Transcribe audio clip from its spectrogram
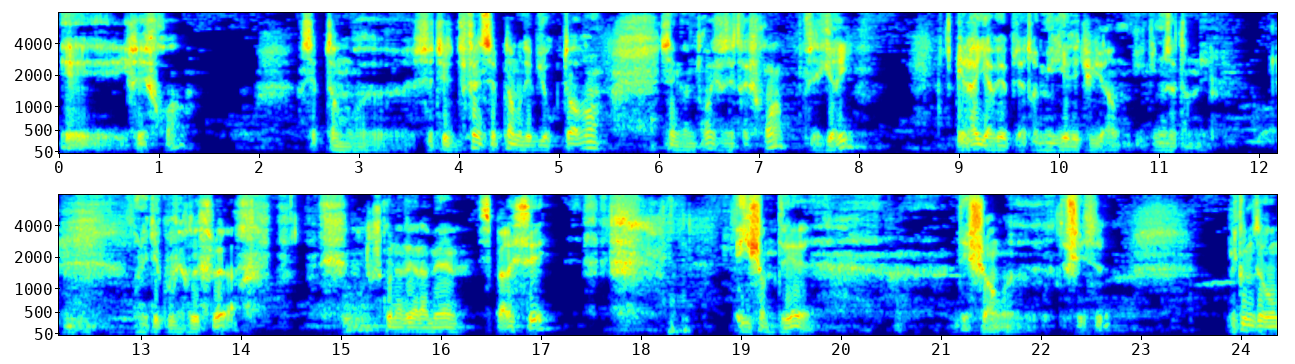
et il fait froid. Septembre, euh, c'était fin septembre, début octobre, 53, il faisait très froid, il faisait gris. Et là, il y avait peut-être un millier d'étudiants qui, nous attendaient. On était couverts de fleurs. Tout ce qu'on avait à la main disparaissait. Et ils chantaient euh, des chants euh, de chez eux. Mais que nous avons,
